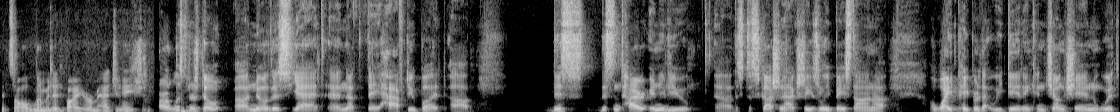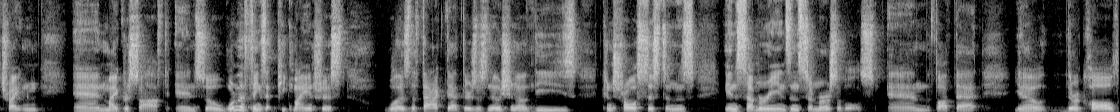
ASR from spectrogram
It's all limited by your imagination. Our listeners don't uh, know this yet, and not that they have to, but uh, this this entire interview, uh, this discussion actually is really based on a, a white paper that we did in conjunction with Triton and Microsoft. And so one of the things that piqued my interest was the fact that there's this notion of these control systems in submarines and submersibles, and the thought that you know they're called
